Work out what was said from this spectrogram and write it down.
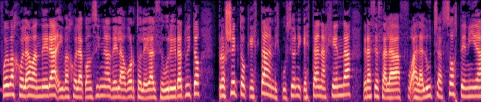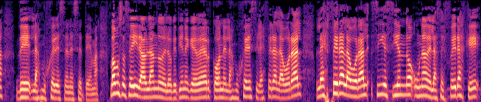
fue bajo la bandera y bajo la consigna del aborto legal, seguro y gratuito, proyecto que está en discusión y que está en agenda gracias a la, a la lucha sostenida de las mujeres en ese tema. Vamos a seguir hablando de lo que tiene que ver con las mujeres y la esfera laboral. La esfera laboral sigue siendo una de las esferas que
